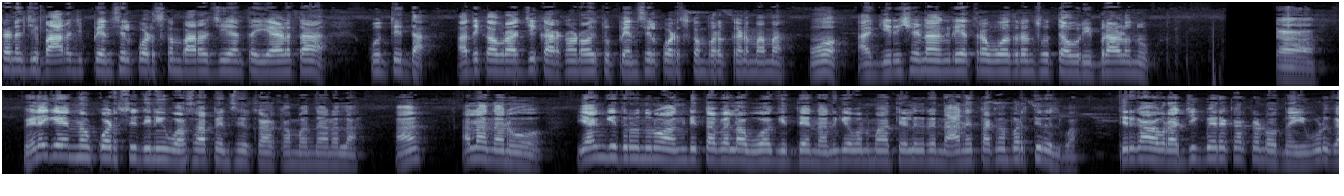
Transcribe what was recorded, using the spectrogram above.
ಕಣಜ್ಜಿ ಬಾರಜಿ ಪೆನ್ಸಿಲ್ ಕೊಡಿಸ್ಕೊಂಡ್ ಬಾರಜಿ ಅಂತ ಹೇಳ್ತಾ ಕುಂತಿದ್ದ. ಅದಕ್ಕೆ ಅವ್ರ ಅಜ್ಜಿ ಕರ್ಕೊಂಡು ಹೋಯ್ತು, ಪೆನ್ಸಿಲ್ ಕೊಡಿಸ್ಕೊಂಡ್ ಬರೋ ಕಣ ಮಾಮ. ಓ, ಆ ಗಿರೀಶಣ್ಣ ಅಂಗಡಿ ಹತ್ರ ಹೋದ್ರ ಅನ್ಸುತ್ತೆ ಅವ್ರ ಇಬ್ರಾಳುನು. ಬೆಳಿಗ್ಗೆ ಏನೋ ಕೊಡ್ಸಿದ್ದೀನಿ ಹೊಸ ಪೆನ್ಸಿಲ್ ಕಳ್ಕೊಂಬಂದಾನಲ್ಲ, ಆ? ಅಲ್ಲ ನಾನು ಹೆಂಗಿದ್ರು ಅಂಗಡಿ ತಾವೆಲ್ಲ ಹೋಗಿದ್ದೆ. ನನಗೆ ಒಂದು ಮಾತು ಹೇಳಿದ್ರೆ ನಾನೇ ತಗೊಂಬರ್ತಿರಲ್ವಾ ತಿರ್ಗಾ ಅವ್ರ ಅಜ್ಜಿಗೆ ಬೇರೆ ಕರ್ಕೊಂಡು ಹೋದ್ನ ಈ ಹುಡುಗ?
